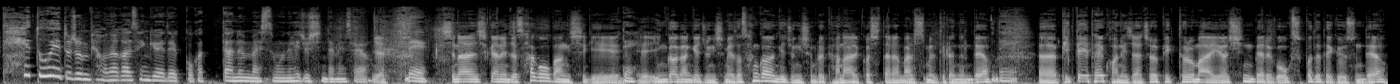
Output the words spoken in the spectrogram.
태도에도 좀 변화가 생겨야 될 것 같다는 말씀 오늘 해주신다면서요. 예. 네. 지난 시간에 이제 사고 방식이 네. 예, 인과관계 중심에서 상관관계 중심으로 변화할 것이다라는 말씀을 드렸는데요. 네. 어, 빅데이터의 권위자죠. 빅토르 마이어 쇤베르거 옥스퍼드 대 교수인데요.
